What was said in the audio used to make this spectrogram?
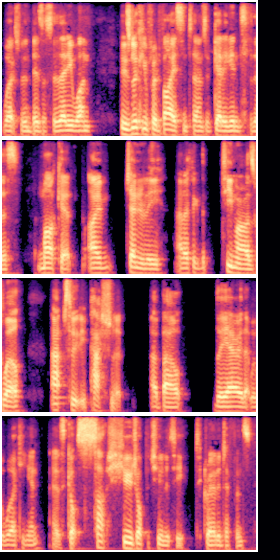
works within businesses, anyone who's looking for advice in terms of getting into this market. I'm generally, and I think the team are as well, absolutely passionate about the area that we're working in. And it's got such huge opportunity to create a difference.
